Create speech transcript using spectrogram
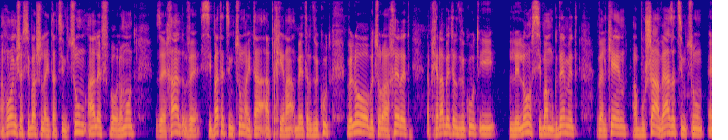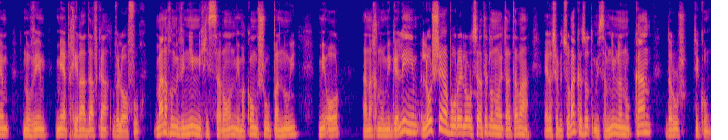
אנחנו רואים שהסיבה שלה הייתה צמצום, א', בעולמות, זה אחד, וסיבת הצמצום הייתה הבחירה ביתר דבקות, ולא בצורה אחרת. הבחירה ביתר דבקות היא ללא סיבה מוקדמת, ועל כן הבושה ואז הצמצום הם נובעים מהבחירה דווקא ולא הפוך. מה אנחנו מבינים מחיסרון, ממקום שהוא פנוי, מאור? אנחנו מגלים לא שהבורא לא רוצה לתת לנו את ההטבה, אלא שבצורה כזאת מסמנים לנו כאן דרוש תיקון.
